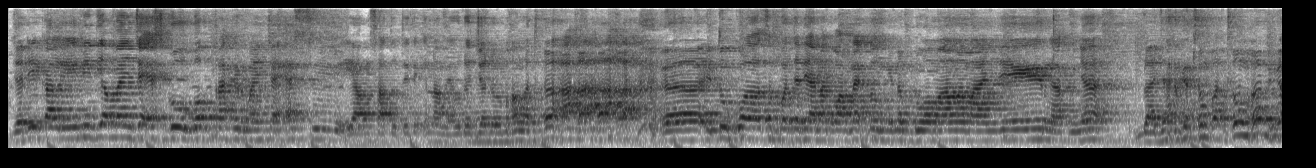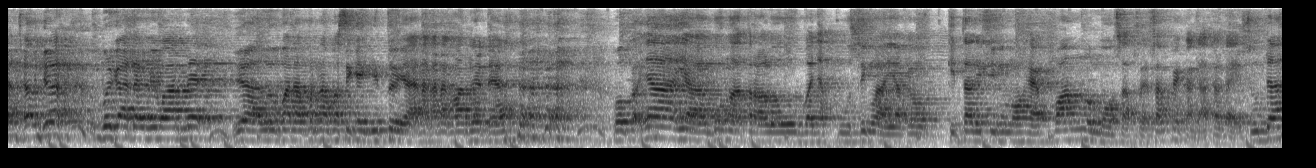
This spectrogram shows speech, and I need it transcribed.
Jadi kali ini dia main CSGO, gue terakhir main CS sih yang 1.6 ya, udah jadul banget. Eh, itu gue sempat jadi anak warnet tuh nginep dua malam anjir, ngakunya belajar ke tempat teman nggak tahunya bergadang di warnet ya lu pada pernah pasti kayak gitu ya anak-anak warnet ya pokoknya ya gue nggak terlalu banyak pusing lah ya. Kalau kita di sini mau have fun lu mau subscribe sampai kagak kagak ya sudah.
